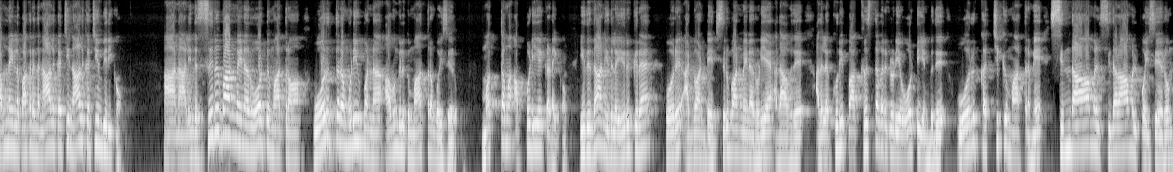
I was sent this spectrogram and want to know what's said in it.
தமிழ்ல பாக்குற இந்த நாலு கட்சி நாலு கட்சியும் பிரிக்கும். ஆனால் இந்த சிறுபான்மையினர் ஓட்டு மாத்திரம் ஒருத்தரை முடிவு பண்ண அவங்களுக்கு மாத்திரம் போய் சேரும். மொத்தமா அப்படியே கிடைக்கும். இதுதான் இதுல இருக்கிற ஒரு அட்வான்டேஜ் சிறுபான்மையினருடைய அதாவது அதுல குறிப்பா கிறிஸ்தவர்களுடைய ஓட்டு என்பது ஒரு கட்சிக்கு மாத்திரமே சிந்தாமல் சிதறாமல் போய் சேரும்.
